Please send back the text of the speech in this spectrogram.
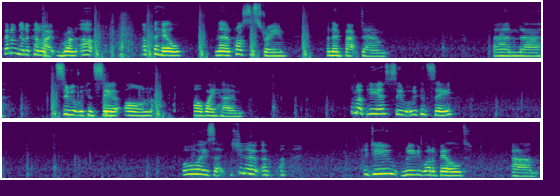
Then I'm going to kind of like run up, up the hill, and then across the stream, and then back down. And uh, see what we can see on our way home. Come up here, see what we can see. Always, uh, you know, uh, uh, I do really want to build Um,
